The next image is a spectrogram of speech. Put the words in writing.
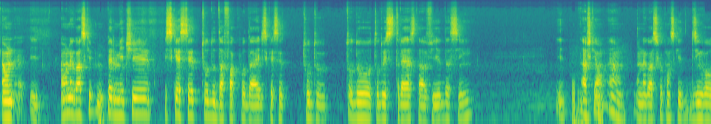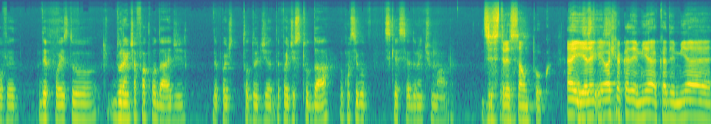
é um, é um negócio que me permite esquecer tudo da faculdade, esquecer tudo, todo, todo o estresse da vida, assim. E acho que é, um, é um, um negócio que eu consegui desenvolver depois do. durante a faculdade, depois de todo dia, depois de estudar, eu consigo esquecer durante uma hora. Desestressar um pouco. É, e eu acho que a academia, academia é,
